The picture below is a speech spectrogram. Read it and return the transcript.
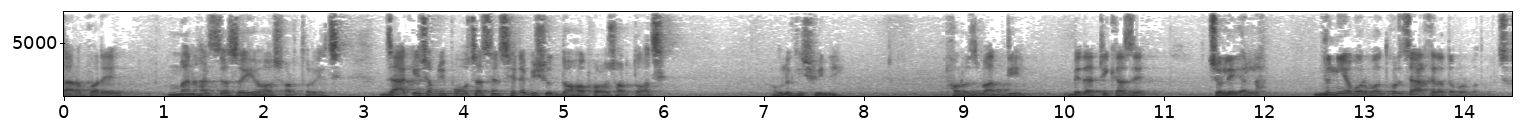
তারপরে মানহাজা সহি হওয়া শর্ত রয়েছে। যা কিছু আপনি পৌঁছাচ্ছেন সেটা বিশুদ্ধ হওয়া শর্ত আছে। ওগুলো কিছুই নেই। ফরজ বাদ দিয়ে বেদাটি কাজে চলে গেল। দুনিয়া বরবাদ করছে আখেরাত বরবাদ করছে।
